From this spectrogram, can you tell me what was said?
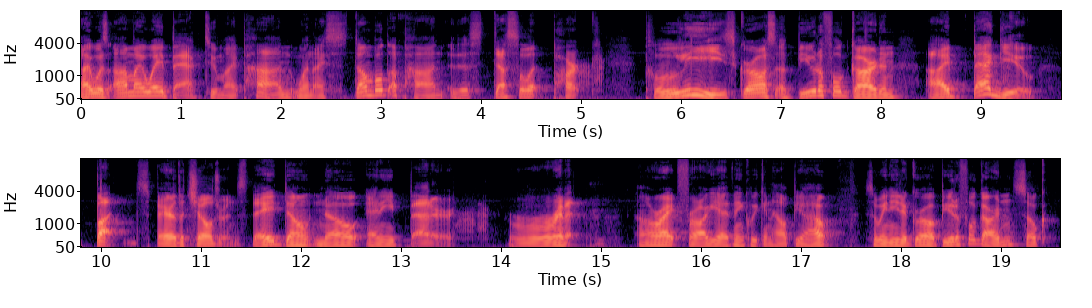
I was on my way back to my pond when I stumbled upon this desolate park. Please grow us a beautiful garden, I beg you. But spare the children's. They don't know any better. Ribbit. All right, Froggy, I think we can help you out. So we need to grow a beautiful garden, soak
